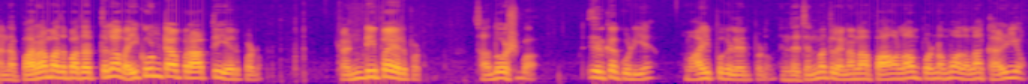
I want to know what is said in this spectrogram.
அந்த பரமத பதத்தில் வைகுண்ட பிராப்தி ஏற்படும். கண்டிப்பாக ஏற்படும். சந்தோஷமாக இருக்கக்கூடிய வாய்ப்புகள் ஏற்படும். இந்த ஜென்மத்தில் என்னெல்லாம் பாவம்லாம் பண்ணமோ அதெல்லாம் கழியும்.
